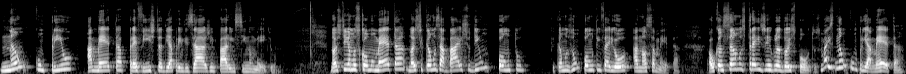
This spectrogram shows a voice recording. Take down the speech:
não cumpriu a meta prevista de aprendizagem para o ensino médio. Nós tínhamos como meta, nós ficamos abaixo de um ponto Ficamos um ponto inferior à nossa meta. Alcançamos 3,2 pontos, mas não cumprir a meta,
